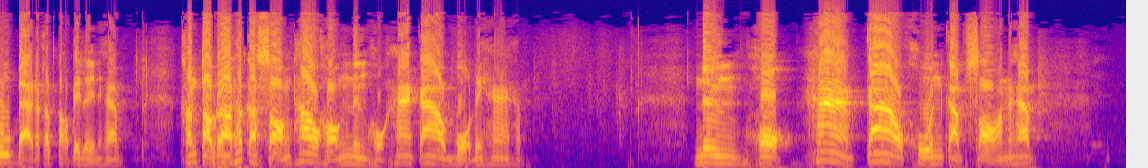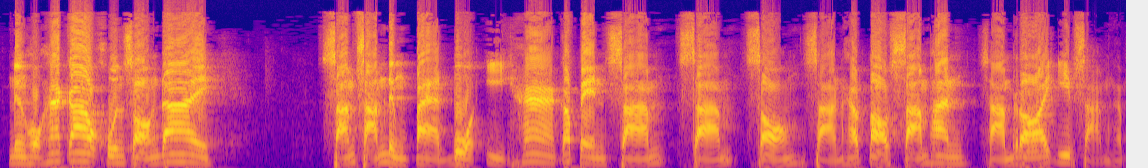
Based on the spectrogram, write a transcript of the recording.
รูปแบบแล้วก็ตอบได้เลยนะครับคำตอบเราเท่ากับ 2 เท่าของ 1659 บวกด้วย 5 ครับ 1659 คูณกับ 2 นะครับ 1659คูณ2ได้3318บวกอีก5ก็เป็น3323นะครับ ตอบ3,323ครับ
